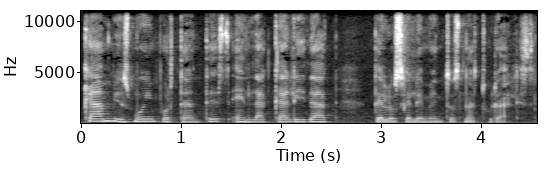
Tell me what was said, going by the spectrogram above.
cambios muy importantes en la calidad de los elementos naturales.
